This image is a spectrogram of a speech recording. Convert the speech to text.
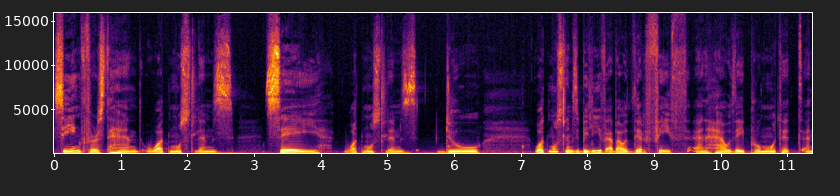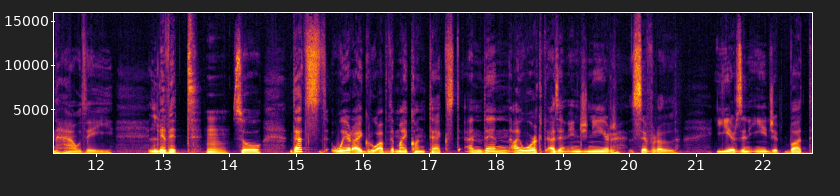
seeing firsthand what Muslims say, what Muslims do, what Muslims believe about their faith and how they promote it and how they live it. Mm. So that's where I grew up, the, my context. And then I worked as an engineer several years in Egypt, but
